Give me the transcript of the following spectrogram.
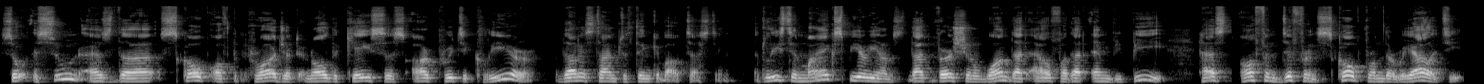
So as soon as the scope of the project and all the cases are pretty clear, then it's time to think about testing. At least in my experience, that version 1, that alpha, that MVP has often different scope from the reality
